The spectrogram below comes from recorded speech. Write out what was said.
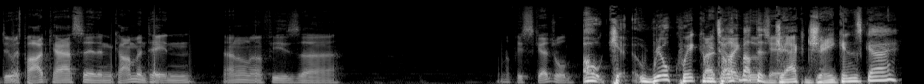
doing his podcasting and commentating. I don't know if he's. uh I don't know if he's scheduled. Oh, real quick, can But we talk like about this Luque. Jack Jenkins guy?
